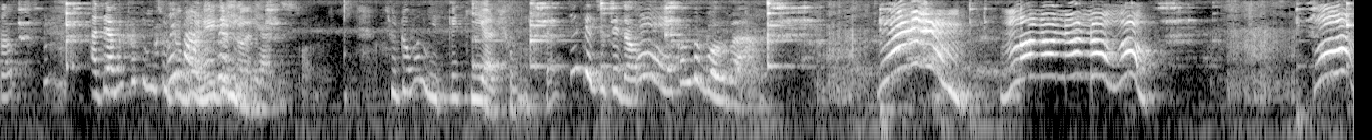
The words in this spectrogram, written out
তো। আচ্ছা আমি তো তুমি ছোট বোনের জন্য ছোট বোন জিতলে কি আর সমস্যা জিতে জিতে যাও এখন তো বলবা উম, না, না, না, না, না। উম,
